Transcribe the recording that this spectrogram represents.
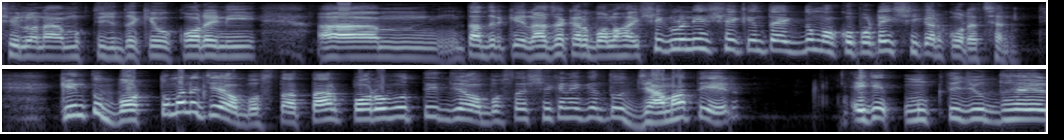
ছিল না, মুক্তিযুদ্ধে কেউ করেনি তাদেরকে রাজাকার বলা হয়। সেগুলো নিয়ে সে কিন্তু একদম অকপটেই স্বীকার করেছেন। কিন্তু বর্তমানে যে অবস্থা, তার পরবর্তী যে অবস্থা, সেখানে কিন্তু জামাতের এই যে মুক্তিযুদ্ধের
